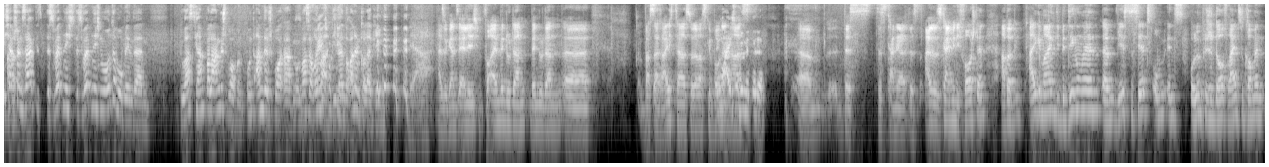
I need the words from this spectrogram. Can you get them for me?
ich habe schon gesagt, es, es, wird nicht, es wird nicht nur unser Problem werden. Du hast die Handballer angesprochen und andere Sportarten und was auch immer. Die werden doch alle einen Koller kriegen. Ja, also ganz ehrlich, vor allem wenn du dann, wenn du dann äh, was erreicht hast oder was gewonnen mit hast, bitte. ähm, das, das kann ja, das, also das kann ich mir nicht vorstellen. Aber allgemein die Bedingungen, ähm, wie ist es jetzt, um ins olympische Dorf reinzukommen?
